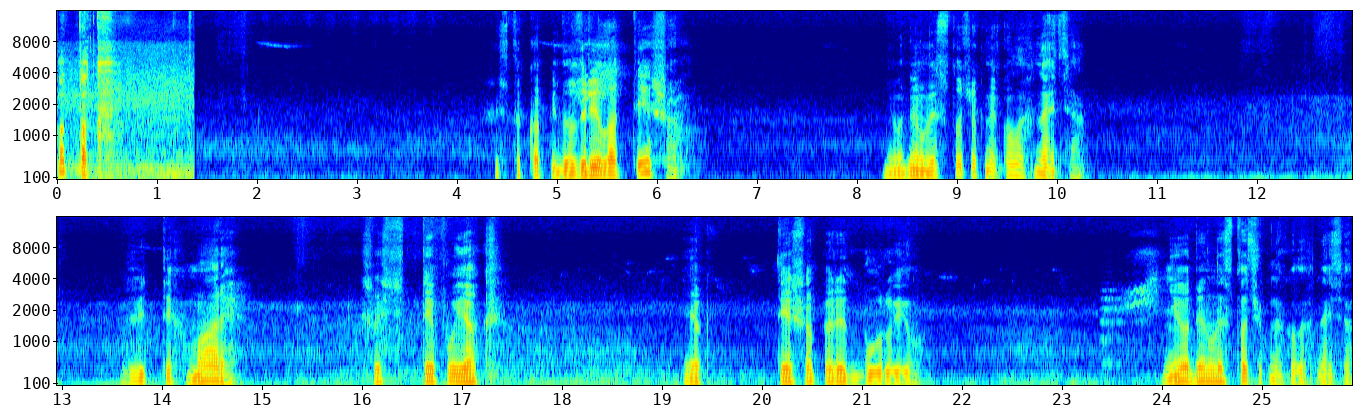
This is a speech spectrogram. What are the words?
От так. Щось така підозріла тиша. Ні один листочок не колихнеться. Звідти хмари. Щось типу як. як тиша перед бурою. Ні один листочок не колихнеться.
